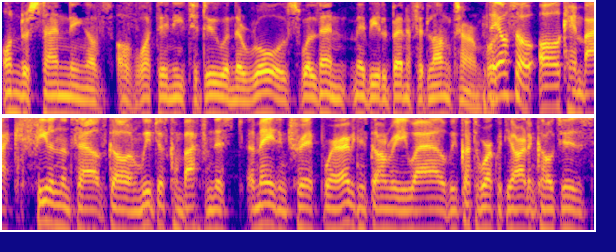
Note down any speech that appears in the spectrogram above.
understanding of, of what they need to do and their roles, well, then maybe it'll benefit long term. They also all came back feeling themselves going, we've just come back from this amazing trip where everything's gone really well. We've got to work with the Ireland coaches.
